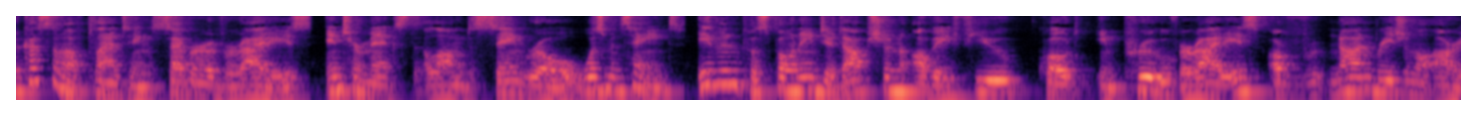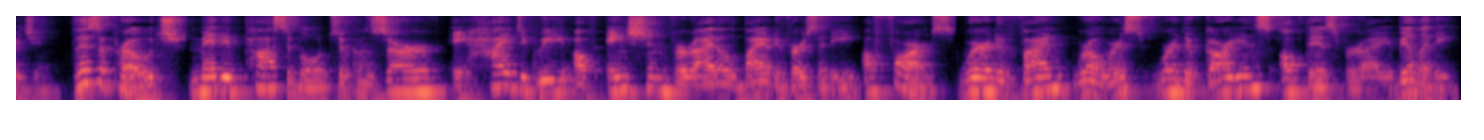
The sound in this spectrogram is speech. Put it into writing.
The custom of planting several varieties intermixed along the same row was maintained, even postponing the adoption of a few, quote, improved varieties of non regional origin. This approach made it possible to conserve a high degree of ancient varietal biodiversity of farms, where the vine growers were the guardians of this variability.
